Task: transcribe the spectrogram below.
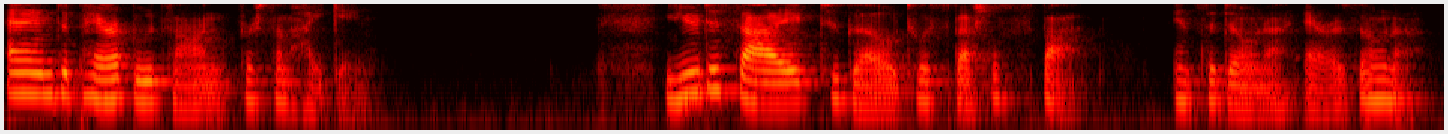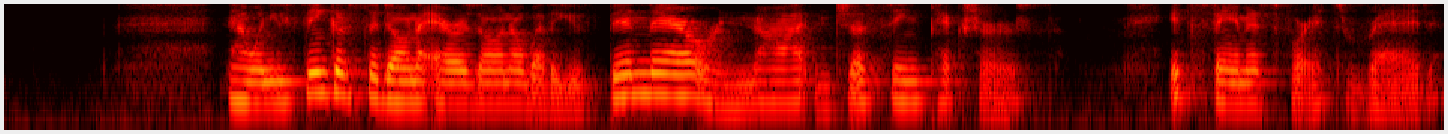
and a pair of boots on for some hiking. You decide to go to a special spot in Sedona, Arizona. Now, when you think of Sedona, Arizona, whether you've been there or not and just seen pictures, it's famous for its red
